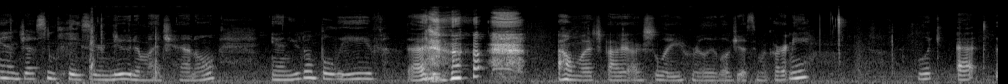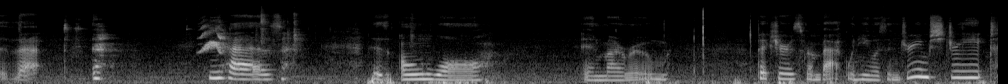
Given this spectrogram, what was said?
And just in case you're new to my channel and you don't believe that how much I actually really love Jesse McCartney, look at that. He has his own wall in my room pictures from back when he was in Dream Street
